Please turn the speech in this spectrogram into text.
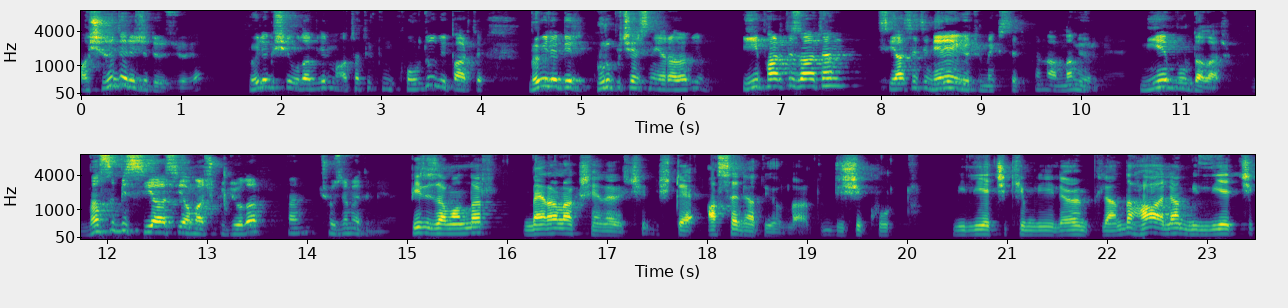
aşırı derecede üzüyor ya. Böyle bir şey olabilir mi? Atatürk'ün kurduğu bir parti böyle bir grup içerisinde yer alabilir mi? İyi Parti zaten siyaseti nereye götürmek istediklerini anlamıyorum yani. Niye buradalar? Nasıl bir siyasi amaç güdüyorlar? Ben çözemedim yani. Bir zamanlar Meral Akşener için işte Asena diyorlardı, dişi kurt. Milliyetçi kimliğiyle ön planda hala milliyetçi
